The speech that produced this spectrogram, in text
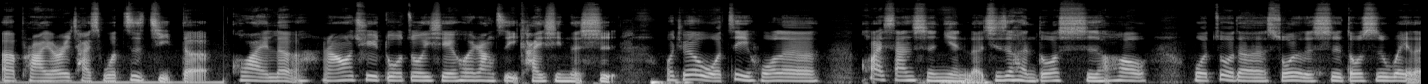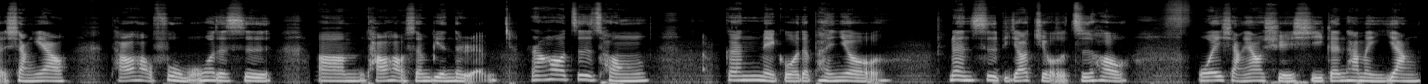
呃 prioritize 我自己的快乐，然后去多做一些会让自己开心的事。我觉得我自己活了快三十年了，其实很多时候我做的所有的事都是为了想要讨好父母，或者是嗯讨好身边的人。然后自从跟美国的朋友认识比较久了之后，我也想要学习跟他们一样，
